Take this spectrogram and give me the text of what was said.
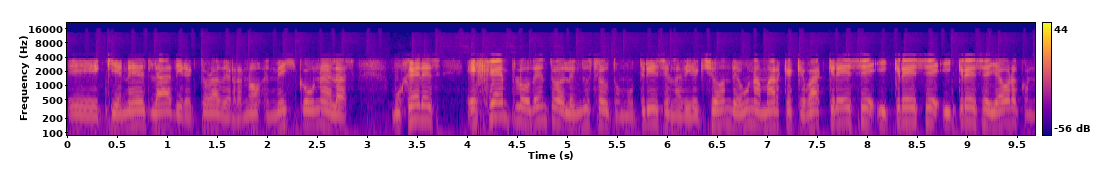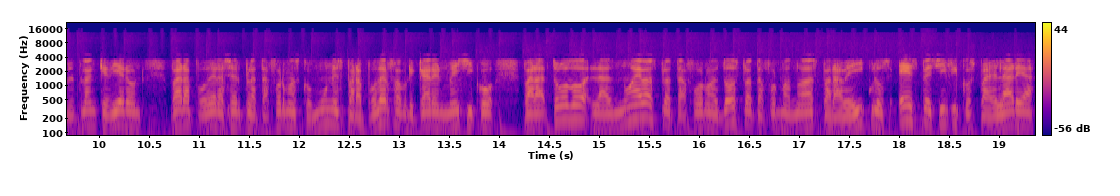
eh, quien es la directora de Renault en México, una de las mujeres ejemplo dentro de la industria automotriz en la dirección de una marca que va crece y crece y crece y ahora con el plan que dieron para poder hacer plataformas comunes, para poder fabricar en México, para todas las nuevas plataformas, dos plataformas nuevas para vehículos específicos para el área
